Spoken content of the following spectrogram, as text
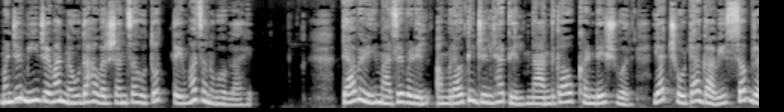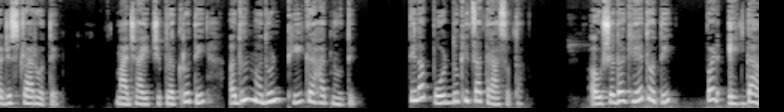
म्हणजे मी जेव्हा नऊ दहा वर्षांचा होतो तेव्हाच अनुभवला आहे. त्यावेळी माझे वडील अमरावती जिल्ह्यातील नांदगाव खंडेश्वर या छोट्या गावी सब रजिस्ट्रार होते. माझ्या आईची प्रकृती अधूनमधून ठीक राहत नव्हती. तिला पोटदुखीचा त्रास होता. औषधं घेत होती पण एकदा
